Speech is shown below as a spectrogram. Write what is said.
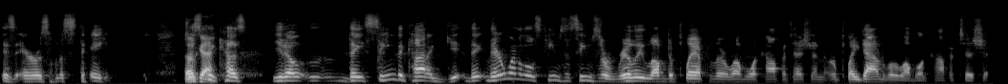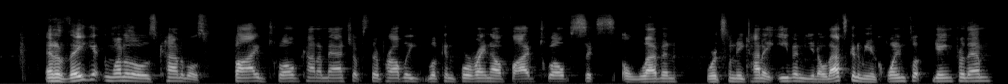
is Arizona State. Just Okay. because, you know, they seem to kind of get, they, they're one of those teams that seems to really love to play up to their level of competition or play down to their level of competition. And if they get in one of those kind of those 5 12 kind of matchups, they're probably looking for right now 5 12, 6 11, where it's going to be kind of even, you know, that's going to be a coin flip game for them.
